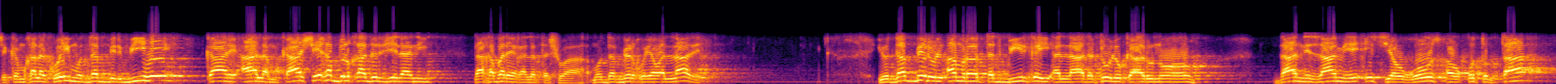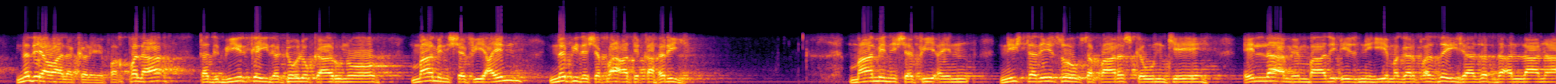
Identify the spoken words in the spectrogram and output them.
چې کم خلک وای مدبر بیه کار عالم کا شیخ عبد القادر جیلانی دا خبره غلطه شو مدبر خو یو الله دی یدبر الامر تدبیر کوي الله د ټولو کارونو دا نظام یې اس یو غوث او قطب تا نه دی حواله کړي په خپل تدبیر کوي د ټولو کارونو ما من شفیعن نفی د شفاعت قهری ما من شفیعن نشته دی څوک سفارش کوونکې الا من بعد اذنه مگر پس د اجازه د الله نه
